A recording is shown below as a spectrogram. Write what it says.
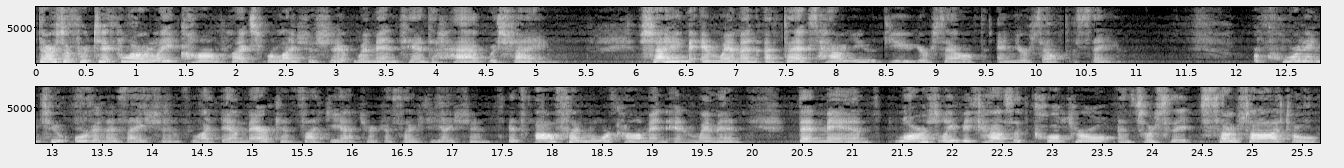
There's a particularly complex relationship women tend to have with shame. Shame in women affects how you view yourself and your self esteem. According to organizations like the American Psychiatric Association, it's also more common in women than men, largely because of cultural and societal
